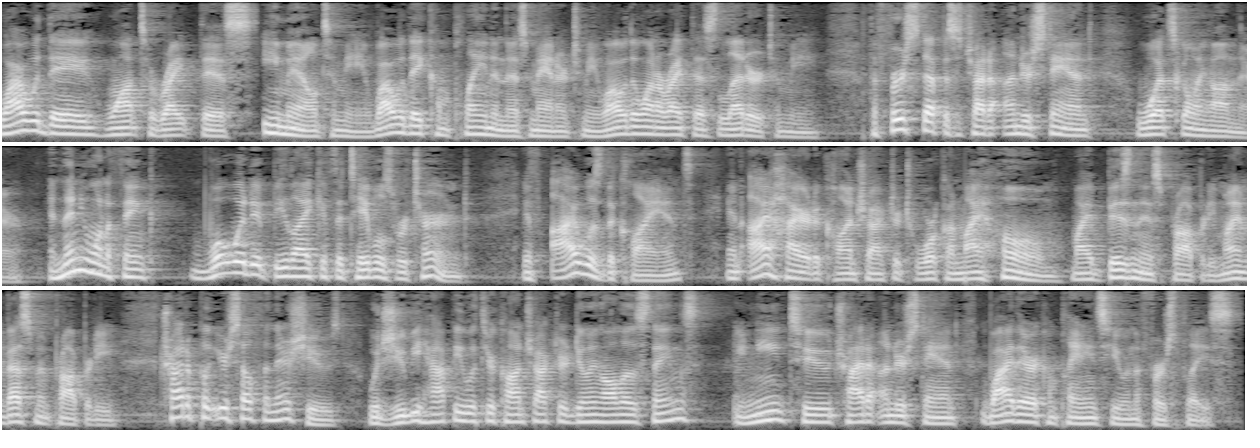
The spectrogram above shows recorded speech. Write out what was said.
why would they want to write this email to me? Why would they complain in this manner to me? Why would they want to write this letter to me? The first step is to try to understand what's going on there. And then you want to think, what would it be like if the tables were turned? If I was the client and I hired a contractor to work on my home, my business property, my investment property, try to put yourself in their shoes. Would you be happy with your contractor doing all those things? You need to try to understand why they're complaining to you in the first place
